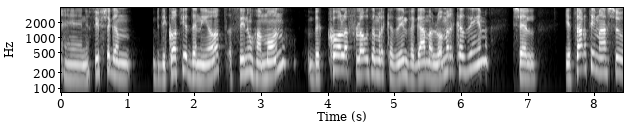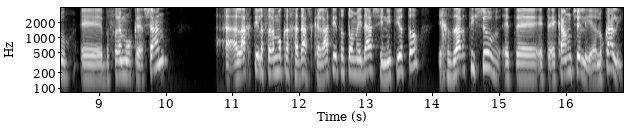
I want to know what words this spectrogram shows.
אה, אני אוסיף שגם בדיקות ידניות עשינו המון בכל ה flows המרכזיים וגם הלא מרכזיים של יצרתי משהו אה, ב framework הישן, הלכתי ל framework החדש, קראתי את אותו מידע, שיניתי אותו, החזרתי שוב את, אה, את ה account שלי הלוקאלי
